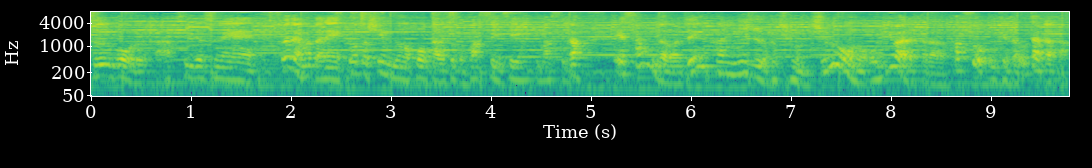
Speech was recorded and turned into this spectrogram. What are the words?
2ゴール、熱いですね。それではまたね、京都新聞の方からちょっと抜粋していきますが、え、サンガは前半28分、中央の荻原からパスを受けた宇高が、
